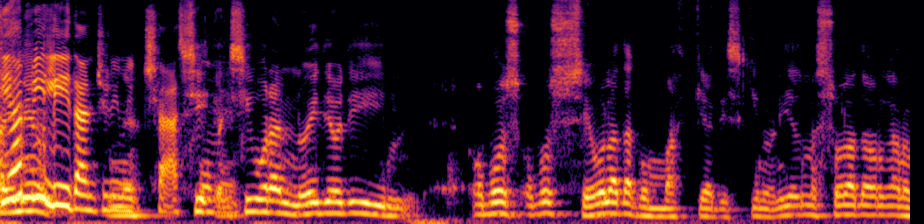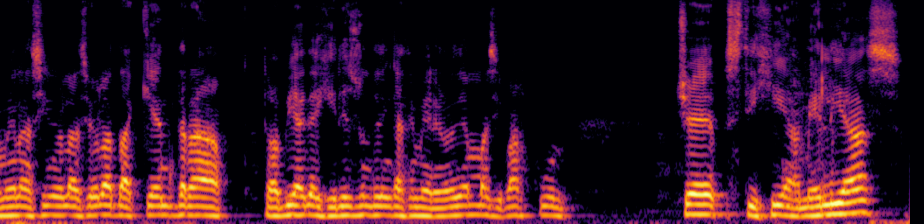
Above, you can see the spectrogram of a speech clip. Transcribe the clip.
Τι απειλή ήταν η ναι. Σίγουρα εννοείται ότι όπως, όπως σε όλα τα κομμάτια της κοινωνίας μας, σε όλα τα οργανωμένα σύνολα, σε όλα τα κέντρα τα οποία διαχειρίζονται την καθημερινότητα μας υπάρχουν και στοιχεία αμέλειας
